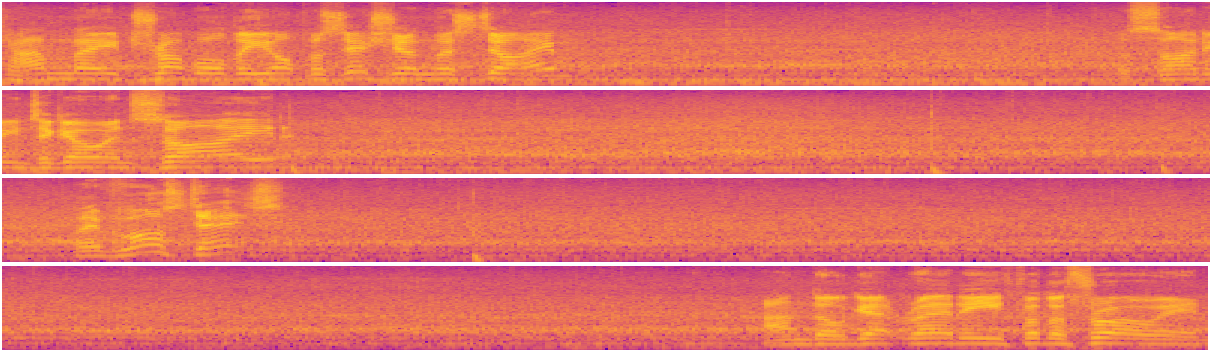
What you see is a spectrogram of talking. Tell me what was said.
Can they trouble the opposition this time? Deciding to go inside. They've lost it. And they'll get ready for the throw-in.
